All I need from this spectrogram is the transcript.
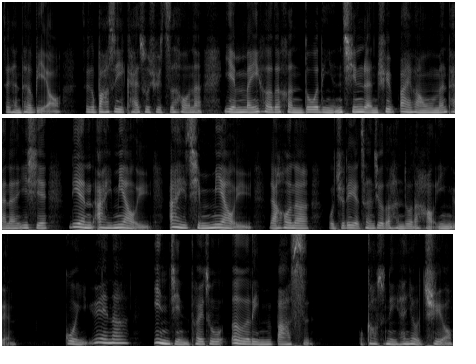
这很特别哦。这个巴士一开出去之后呢，也媒合了很多年轻人去拜访我们台南一些恋爱庙宇、爱情庙宇。然后呢，我觉得也成就了很多的好姻缘。鬼月呢，应景推出二零八四，我告诉你很有趣哦。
